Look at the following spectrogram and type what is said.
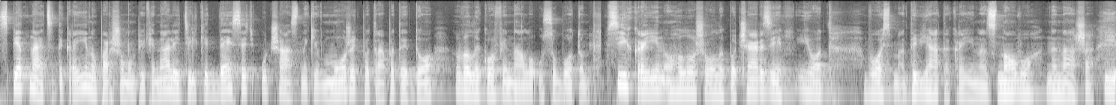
З 15 країн у першому півфіналі тільки 10 учасників можуть потрапити до великого фіналу у суботу. Всіх країн оголошували по черзі, і от восьма, дев'ята країна знову не наша. І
